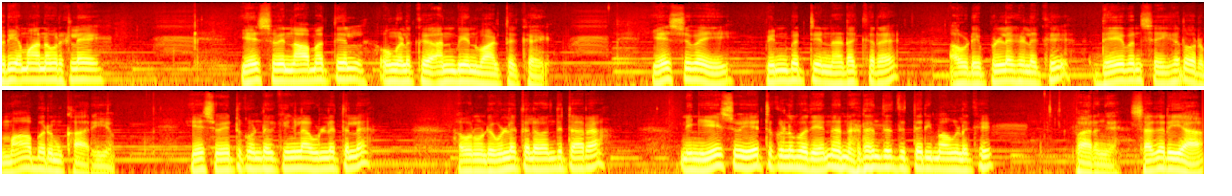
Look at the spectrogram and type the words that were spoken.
பிரியமானவர்களே இயேசுவின் நாமத்தில் உங்களுக்கு அன்பின் வாழ்த்துக்கள். இயேசுவை பின்பற்றி நடக்கிற அவருடைய பிள்ளைகளுக்கு தேவன் செய்கிற ஒரு மாபெரும் காரியம். இயேசு ஏற்றுக்கொண்டிருக்கீங்களா உள்ளத்தில்? அவருடைய உள்ளத்தில் வந்துட்டாரா? நீங்கள் இயேசுவை ஏற்றுக்கொள்ளும்போது என்ன நடந்தது தெரியுமா உங்களுக்கு? பாருங்கள் சகரியா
